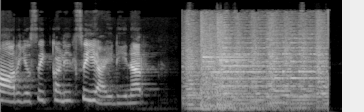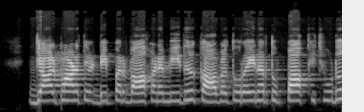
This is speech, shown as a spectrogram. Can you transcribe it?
பாரிய சிக்கலில் சிஐடியினர். யாழ்ப்பாணத்தில் டிப்பர் வாகனம் மீது காவல்துறையினர் துப்பாக்கிச் சூடு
